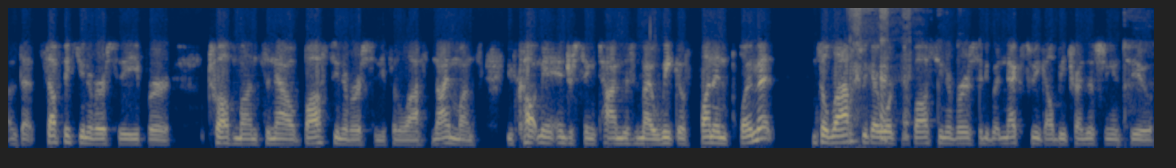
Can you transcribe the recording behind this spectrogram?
I was at Suffolk University for 12 months, and now Boston University for the last nine months. You've caught me at an interesting time. This is my week of fun employment. And so last week I worked at Boston University, but next week I'll be transitioning into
